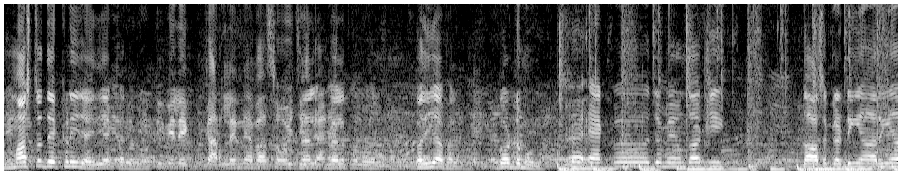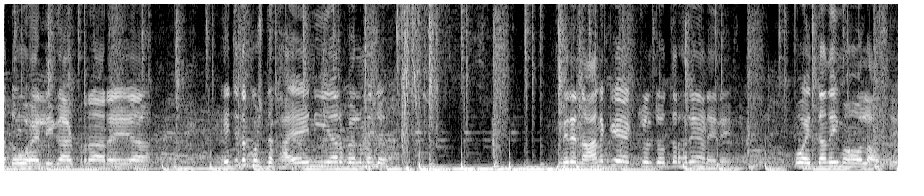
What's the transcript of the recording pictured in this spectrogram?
ਮਸਟ ਦੇਖਣੀ ਚਾਹੀਦੀ ਹੈ ਇੱਕ ਵਾਰੀ। ਰੋਟੀ ਵੇਲੇ ਕਰ ਲੈਂਦੇ ਆ ਬਸ ਉਹੀ ਚੀਜ਼ਾਂ ਨੇ। ਬਿਲਕੁਲ ਬਿਲਕੁਲ। ਵਧੀਆ ਫਿਲਮ ਗੁੱਡ ਮੂਵੀ ਇੱਕ ਜਿਵੇਂ ਹੁੰਦਾ ਕਿ 10 ਗੱਡੀਆਂ ਆ ਰਹੀਆਂ ਦੋ ਹੈਲੀਕਾਪਟਰ ਆ ਰਹੇ ਆ। ਇਹ 'ਚ ਤਾਂ ਕੁਝ ਦਿਖਾਇਆ ਹੀ ਨਹੀਂ ਯਾਰ ਫਿਲਮ 'ਚ। ਮੇਰੇ ਨਾਨਕੇ ਐਕਚੁਅਲ 'ਚ ਉੱਧਰ ਹਰਿਆਣੇ ਨੇ। ਉਹ ਇਦਾਂ ਦਾ ਹੀ ਮਾਹੌਲ ਆ ਉੱਥੇ।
